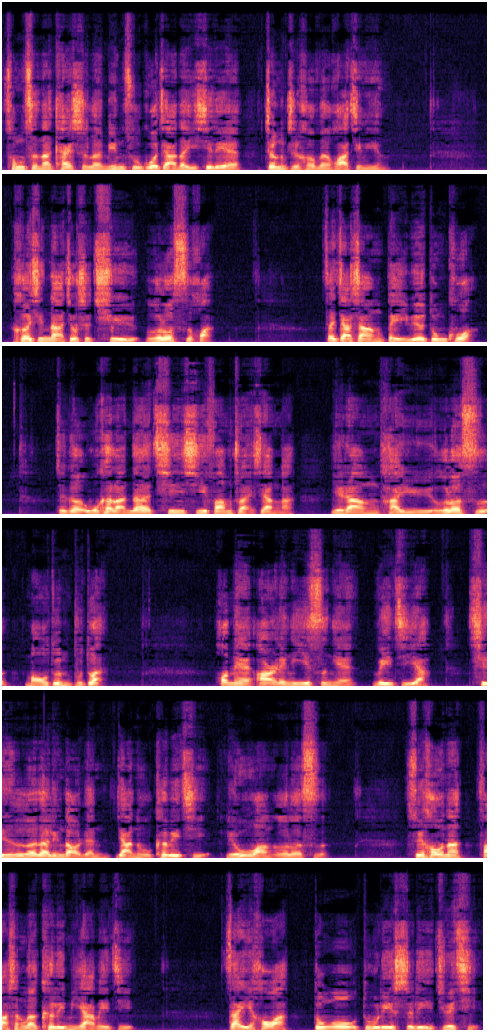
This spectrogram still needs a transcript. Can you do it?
从此呢开始了民族国家的一系列政治和文化经营。核心呢就是去俄罗斯化，再加上北约东扩，这个乌克兰的亲西方转向啊，也让他与俄罗斯矛盾不断。后面二零一四年危机呀。亲俄的领导人亚努科维奇流亡俄罗斯，随后呢发生了克里米亚危机，再以后啊东欧独立势力崛起，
